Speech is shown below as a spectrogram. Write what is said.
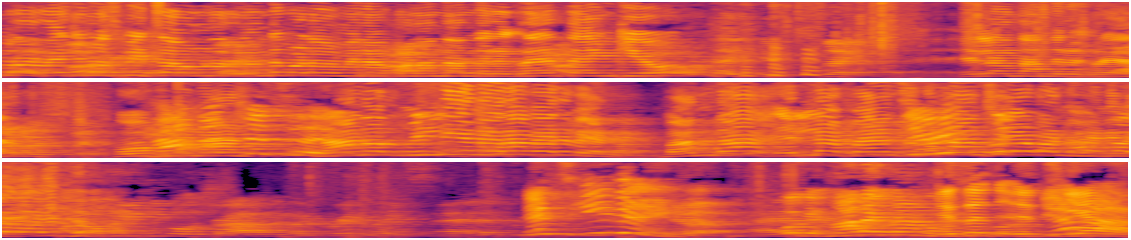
முறை ரெஜினோஸ் பீட்சா ஓனர் வந்து வளவம் எனக்கு கொண்டு வந்திருக்கிறார் தேங்க்யூ எல்லாம் தந்திருக்கிறார். ஓகே நான் நான் ஒரு மில்லியனரா வருவேன் வந்தா எல்லா நான் செய்ய பண்ணுவேன் இதை It's eating! ஓகே மாலை is it it's yeah.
